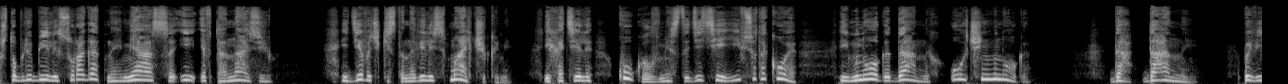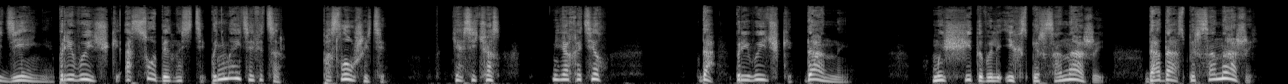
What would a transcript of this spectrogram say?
чтобы любили суррогатное мясо и эвтаназию. И девочки становились мальчиками. И хотели кукол вместо детей, и все такое. И много данных, очень много. Да, данные, поведение, привычки, особенности. Понимаете, офицер? Послушайте. Я сейчас... Я хотел... Да, привычки, данные. Мы считывали их с персонажей, да-да, с персонажей.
